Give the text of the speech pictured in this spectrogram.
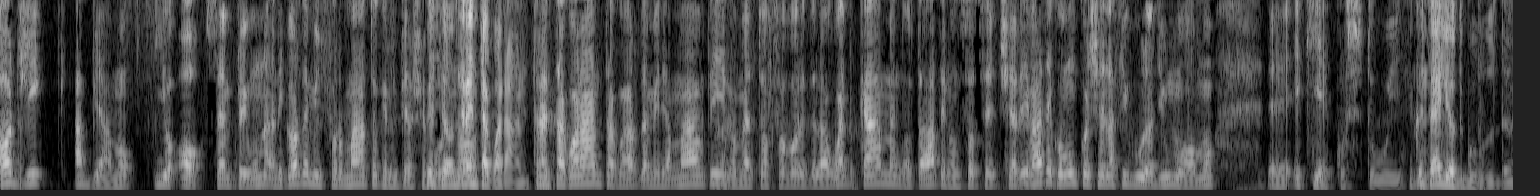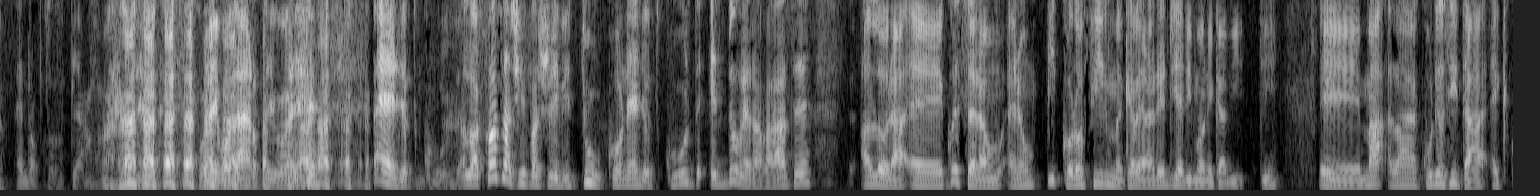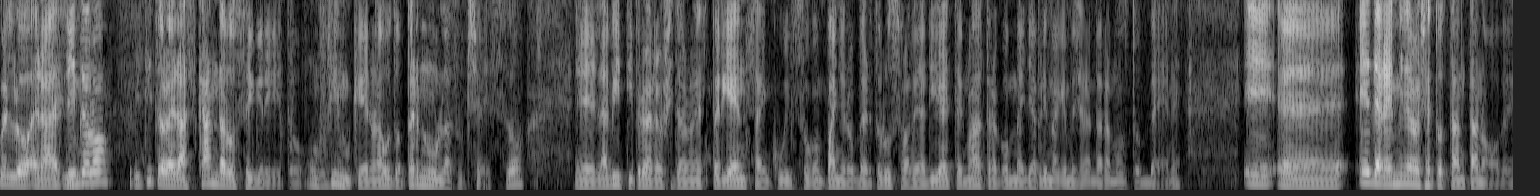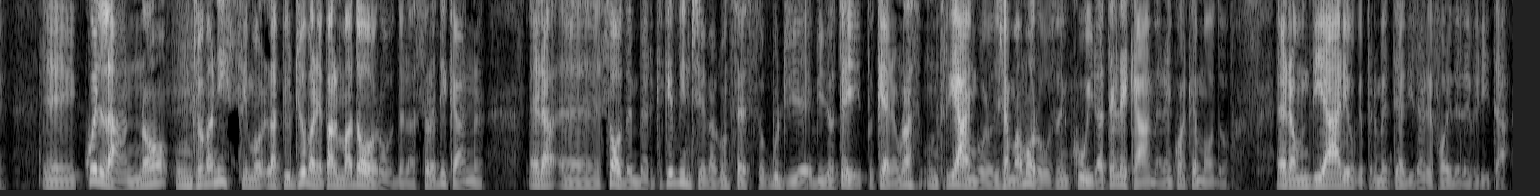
Oggi abbiamo, io ho sempre una, ricordami il formato che mi piace Questo molto. è un 30-40. 30-40, guarda Miriam Mauti, lo metto a favore della webcam, notate, non so se ci arrivate, comunque c'è la figura di un uomo eh, e chi è costui? E questo è Elliot Gould. Eh no, lo sappiamo. Volevo darti come... Elliot Gould. Allora, cosa ci facevi tu con Elliot Gould e dove eravate? Allora, eh, questo era un, era un piccolo film che aveva la regia di Monica Vitti. eh, ma la curiosità è che quello era Il titolo? il titolo era Scandalo segreto, un film che non ha avuto per nulla successo. Eh, la Vitti però era uscita da un'esperienza in cui il suo compagno Roberto Russo l'aveva diretta in un'altra commedia prima che invece era andata molto bene e, eh, ed era il 1989. Eh, quell'anno un giovanissimo, la più giovane palma d'oro della storia di Cannes era eh, Soderbergh che vinceva con sesso, bugie e videotape, che era una- un triangolo diciamo amoroso in cui la telecamera in qualche modo era un diario che permetteva di tirare fuori delle verità.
